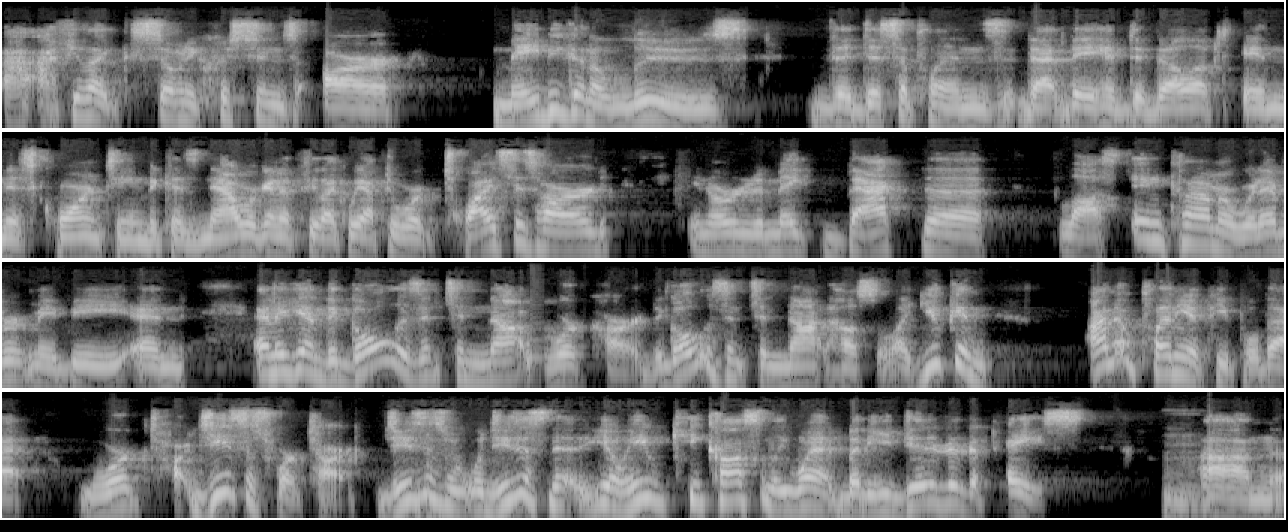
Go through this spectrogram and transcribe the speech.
I feel like so many Christians are maybe going to lose the disciplines that they have developed in this quarantine because now we're going to feel like we have to work twice as hard in order to make back the lost income or whatever it may be and and again the goal isn't to not work hard the goal isn't to not hustle like you can i know plenty of people that worked hard jesus worked hard jesus well, jesus you know he he constantly went but he did it at a pace mm. um,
